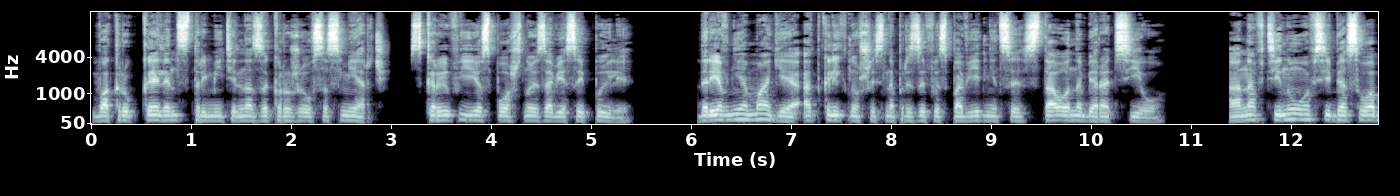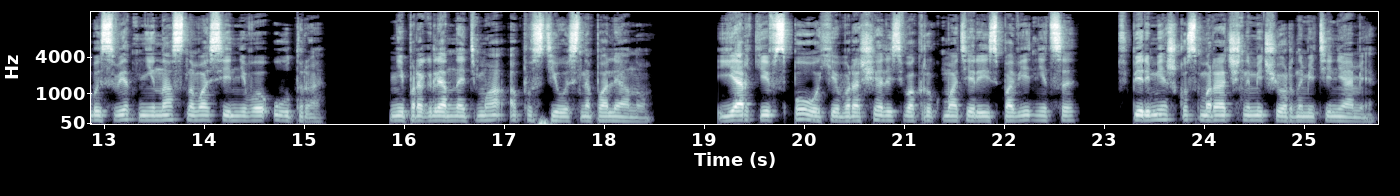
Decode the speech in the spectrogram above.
Вокруг Кэлен стремительно закружился смерч, скрыв ее сплошной завесой пыли. Древняя магия, откликнувшись на призыв исповедницы, стала набирать силу. Она втянула в себя слабый свет ненастного осеннего утра. Непроглядная тьма опустилась на поляну. Яркие всполохи вращались вокруг матери-исповедницы вперемешку с мрачными черными тенями.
